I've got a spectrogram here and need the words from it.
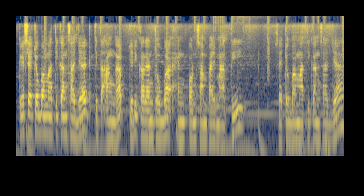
Oke saya coba matikan saja kita anggap. Jadi kalian coba handphone sampai mati. Saya coba matikan saja.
